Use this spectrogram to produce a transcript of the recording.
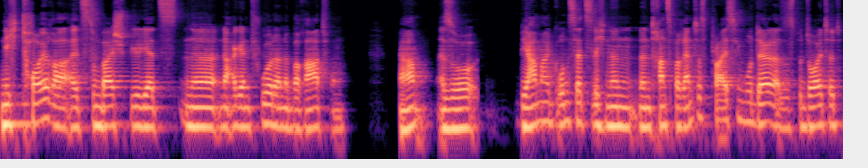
nicht teurer als zum Beispiel jetzt eine, eine Agentur oder eine Beratung. Ja, also wir haben halt grundsätzlich ein, transparentes Pricing-Modell. Also es bedeutet,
